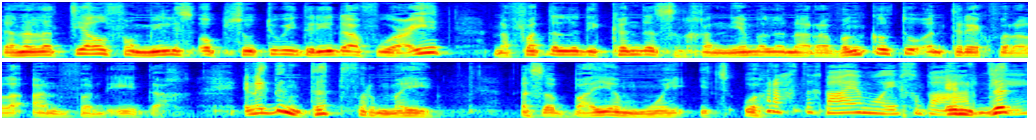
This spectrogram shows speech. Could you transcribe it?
dan hulle tel families op so 2, 3 dae voor Eid, dan vat hulle die kinders en gaan neem hulle na 'n winkel toe en trek vir hulle aan vir die Eid. En ek dink dit vir my is 'n baie mooi iets ook. Pragtig, baie mooi gebaar, En dit nee?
